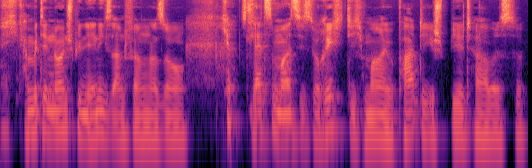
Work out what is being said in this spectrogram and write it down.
Ich kann mit den neuen Spielen eh nichts anfangen. Also, Ich hab- das letzte Mal, als ich so richtig Mario Party gespielt habe, das, so-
